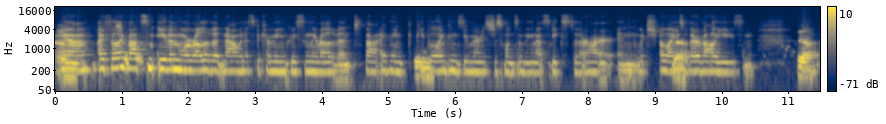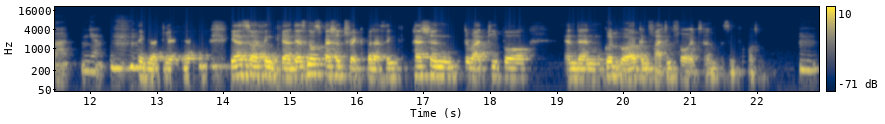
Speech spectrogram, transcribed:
Um, yeah, I feel like that's even more relevant now, and it's becoming increasingly relevant. That I think mm. people and consumers just want something that speaks to their heart and which aligns yeah. with their values and yeah. all that. Yeah, exactly. Yeah. yeah. so I think uh, there's no special trick, but I think passion, the right people, and then good work and fighting for it um, is important. Mm.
